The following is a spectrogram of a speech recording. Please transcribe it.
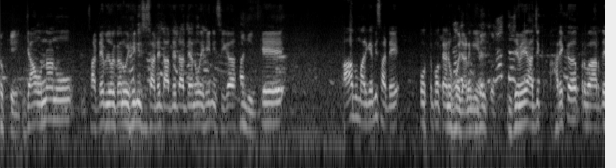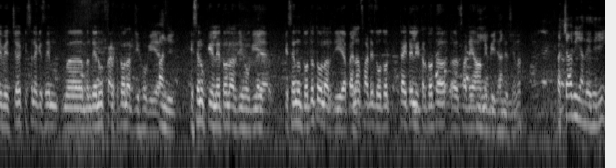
ਓਕੇ। ਜਾਂ ਉਹਨਾਂ ਨੂੰ ਸਾਡੇ ਬਜ਼ੁਰਗਾਂ ਨੂੰ ਇਹੀ ਨਹੀਂ ਸੀ ਸਾਡੇ ਦਾਦੇ ਦਾਦਿਆਂ ਨੂੰ ਇਹੀ ਨਹੀਂ ਸੀਗਾ ਹਾਂਜੀ। ਕਿ ਆਹ ਬਿਮਾਰੀਆਂ ਵੀ ਸਾਡੇ ਪੁੱਤ ਪੋਤਿਆਂ ਨੂੰ ਹੋ ਜਾਣਗੀਆਂ। ਜਿਵੇਂ ਅੱਜ ਹਰ ਇੱਕ ਪਰਿਵਾਰ ਦੇ ਵਿੱਚ ਕਿਸੇ ਨਾ ਕਿਸੇ ਬੰਦੇ ਨੂੰ ਕਣਕ ਤੋਂ ਅਲਰਜੀ ਹੋ ਗਈ ਹੈ। ਹਾਂਜੀ। ਕਿਸੇ ਨੂੰ ਕੇਲੇ ਤੋਂ ਅਲਰਜੀ ਹੋ ਗਈ ਹੈ। ਕਿਸੇ ਨੂੰ ਦੁੱਧ ਤੋਂ ਅਲਰਜੀ ਹੈ। ਪਹਿਲਾਂ ਸਾਡੇ 2-2 2.5 ਲੀਟਰ ਦੁੱਧ ਸਾਡੇ ਆਮ ਹੀ ਪੀ ਜਾਂਦੇ ਸੀ ਨਾ। ਕੱਚਾ ਵੀ ਜਾਂਦੇ ਸੀ ਜੀ।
